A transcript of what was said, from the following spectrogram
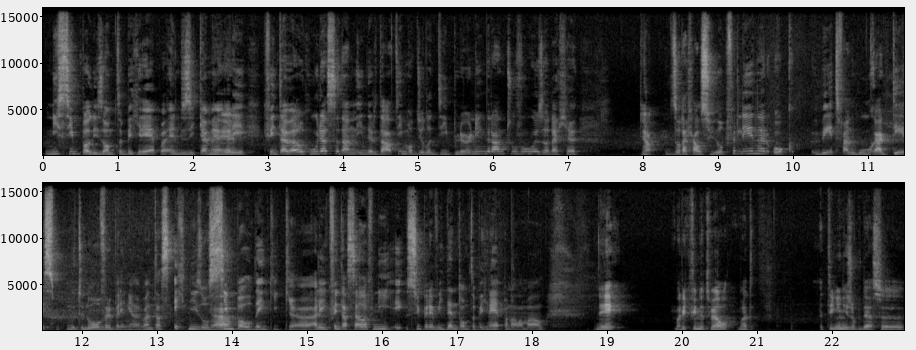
niet simpel is om te begrijpen. En dus ik, kan mij, allee, ik vind dat wel goed dat ze dan inderdaad die module deep learning eraan toevoegen, zodat je Ja. zodat je als hulpverlener ook weet van hoe ga ik deze moeten overbrengen. Want dat is echt niet zo Ja. simpel, denk ik. Eh allee, ik vind dat zelf niet e- super evident om te begrijpen allemaal. Nee, maar ik vind het wel. Maar het, het ding is ook dat ze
